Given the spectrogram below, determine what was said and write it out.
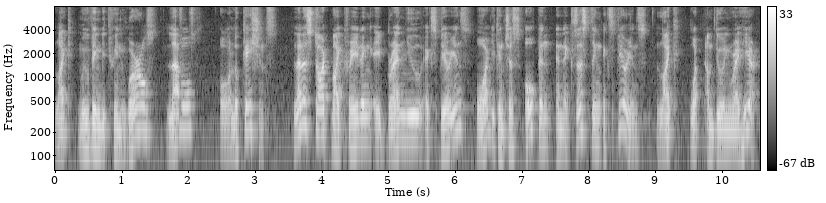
like moving between worlds, levels, or locations. Let us start by creating a brand new experience, or you can just open an existing experience, like what I'm doing right here.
